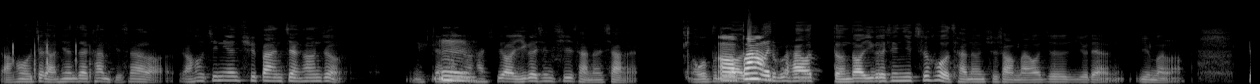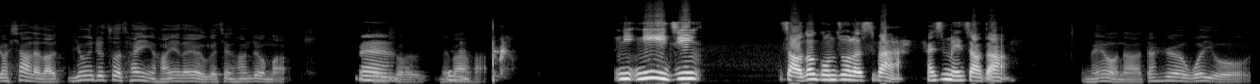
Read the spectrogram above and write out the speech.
然后这两天在看比赛了，然后今天去办健康证，嗯，健康证还需要一个星期才能下来。我不知道是不是还要等到一个星期之后才能去上班，我就有点郁闷了。要下来了，因为这做餐饮行业的要有个健康证嘛，所以嗯，说没办法。你你已经找到工作了是吧？还是没找到？没有呢，但是我有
